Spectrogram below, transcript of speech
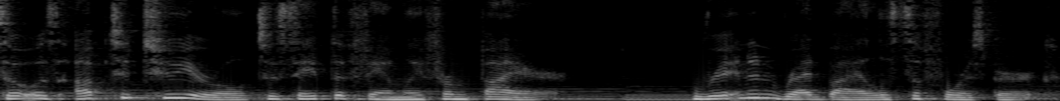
so it was up to two year old to save the family from fire. Written and read by Alyssa Forsberg.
